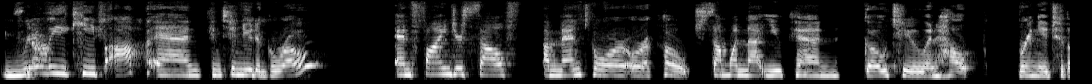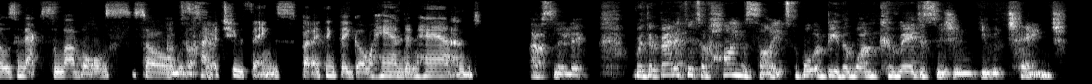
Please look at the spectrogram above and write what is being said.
really yeah. keep up and continue to grow and find yourself a mentor or a coach, someone that you can go to and help bring you to those next levels. So Fantastic. it's kind of two things, but I think they go hand in hand. Absolutely. With the benefit of hindsight, what would be the one career decision you would change?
